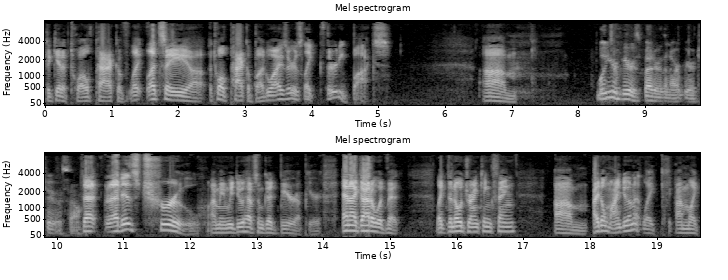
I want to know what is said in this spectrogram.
to get a 12 pack of like let's say uh, a 12 pack of Budweiser is like 30 bucks. Um, Well, your beer is better than our beer too, so. That that is true. I mean, we do have some good beer up here, and I got to admit, like the no drinking thing, um, I don't mind doing it. Like I'm like,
